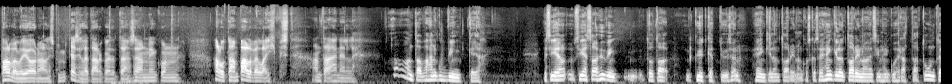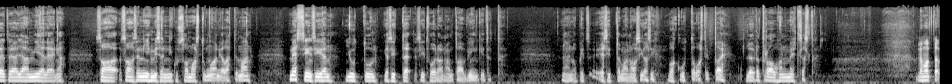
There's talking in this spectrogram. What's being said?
Palvelujournalismi, mitä sillä tarkoitetaan? Se on niin kuin, halutaan palvella ihmistä, antaa hänelle. Antaa vähän niin kuin vinkkejä. Ja siihen, siihen saa hyvin tota, kytkettyä sen henkilön tarinan, koska se henkilön tarina ensin niin kuin herättää tunteita ja jää mieleen ja saa, saa sen ihmisen niin kuin samastumaan ja lähtemään messiin siihen juttuun ja sitten sit voidaan antaa vinkit, että näin opit esittämään asiasi vakuuttavasti tai löydät rauhan metsästä. No mutta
